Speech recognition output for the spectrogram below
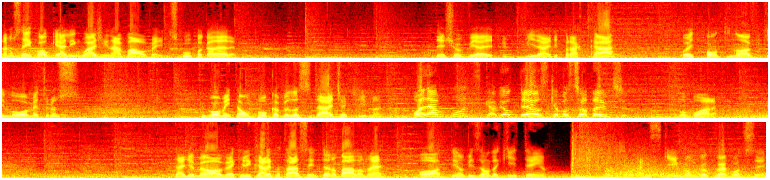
Eu não sei qual que é a linguagem naval, velho. Desculpa, galera. Deixa eu via, virar ele pra cá. 8.9 quilômetros. E vou aumentar um pouco a velocidade aqui, mano. Olha a música, meu Deus, que emocionante. Vambora. Tá ali o meu alvo, é aquele cara que eu tava sentando bala, não é? Ó, tenho visão daqui? Tenho. Arrisquei, vamos ver o que vai acontecer.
